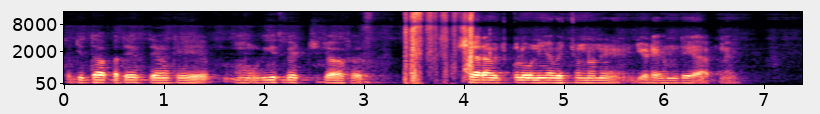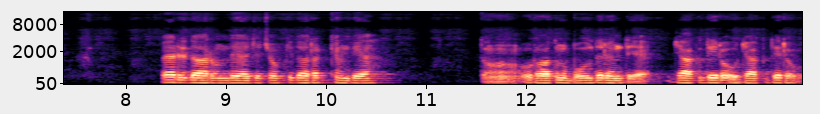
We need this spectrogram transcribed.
ਤੇ ਜਿੱਦਾਂ ਆਪਾਂ ਦੇਖਦੇ ਹਾਂ ਕਿ ਮੂਵੀਜ਼ ਵਿੱਚ ਜਾਂ ਫਿਰ ਸ਼ਹਿਰਾਂ ਵਿੱਚ, ਕਲੋਨੀਆਂ ਵਿੱਚ ਉਹਨਾਂ ਨੇ ਜਿਹੜੇ ਹੁੰਦੇ ਆ ਆਪਣੇ, ਪਹਿਰੇਦਾਰ ਹੁੰਦੇ ਆ ਜਾਂ ਚੌਕੀਦਾਰ ਰੱਖੇ ਹੁੰਦੇ ਆ ਤਾਂ ਉਹ ਰਾਤ ਨੂੰ ਬੋਲਦੇ ਰਹਿੰਦੇ ਆ, ਜਾਗਦੇ ਰਹੋ ਜਾਗਦੇ ਰਹੋ।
